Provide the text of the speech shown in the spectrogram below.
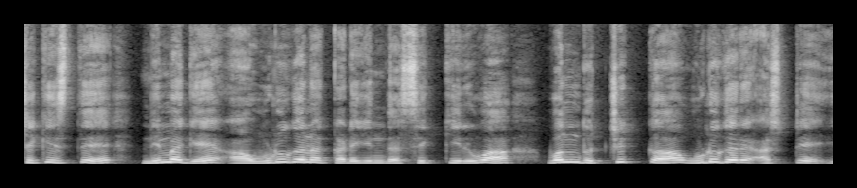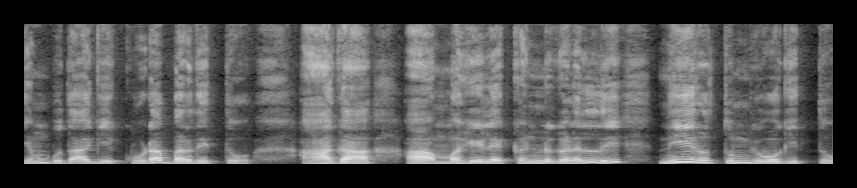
ಚಿಕಿತ್ಸೆ ನಿಮಗೆ ಆ ಹುಡುಗನ ಕಡೆಯಿಂದ ಸಿಕ್ಕಿರುವ ಒಂದು ಚಿಕ್ಕ ಉಡುಗೊರೆ ಅಷ್ಟೇ ಎಂಬುದಾಗಿ ಕೂಡ ಬರೆದಿತ್ತು. ಆಗ ಆ ಮಹಿಳೆ ಕಣ್ಣುಗಳಲ್ಲಿ ನೀರು ತುಂಬಿ ಹೋಗಿತ್ತು.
